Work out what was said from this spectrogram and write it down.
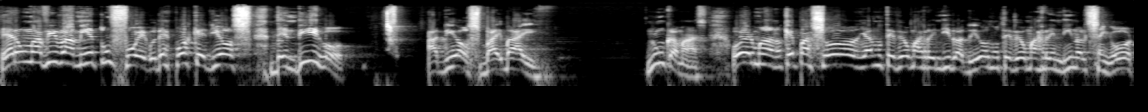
Era um avivamento, um fogo. Depois que Deus bendijo, adiós, bye bye. Nunca mais. Ô irmão, o que passou? Já não te veio mais rendido a Deus, não te veio mais rendido ao Senhor,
